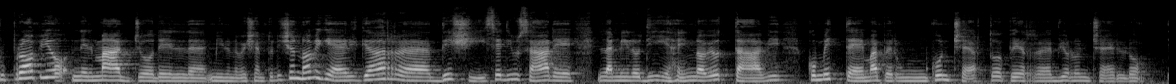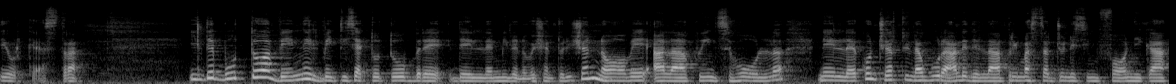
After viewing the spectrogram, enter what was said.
Fu proprio nel maggio del 1919 che Elgar eh, decise di usare la melodia in nove ottavi come tema per un concerto per violoncello e orchestra. Il debutto avvenne il 27 ottobre del 1919 alla Queen's Hall nel concerto inaugurale della prima stagione sinfonica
